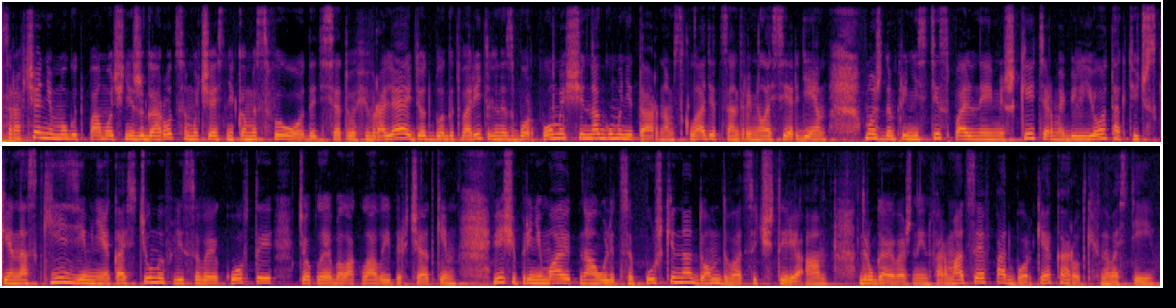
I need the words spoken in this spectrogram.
Саровчане могут помочь нижегородцам, участникам СВО. До 10 февраля идет благотворительный сбор помощи на гуманитарном складе Центра милосердия. Можно принести спальные мешки, термобелье, тактические носки, зимние костюмы, флисовые кофты, теплые балаклавы и перчатки. Вещи принимают на улице Пушкина, дом 24А. Другая важная информация в подборке коротких новостей.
